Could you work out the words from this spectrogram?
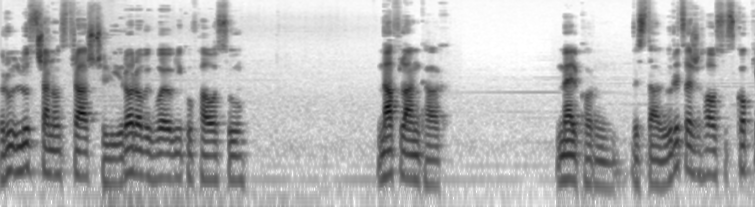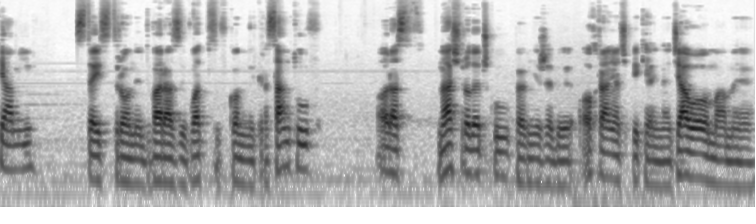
lustrzaną straż, czyli rorowych wojowników chaosu. Na flankach Melkorn wystawił rycerzy chaosu z kopiami. Z tej strony dwa razy władców konnych grasantów oraz na środeczku, pewnie żeby ochraniać piekielne działo, mamy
